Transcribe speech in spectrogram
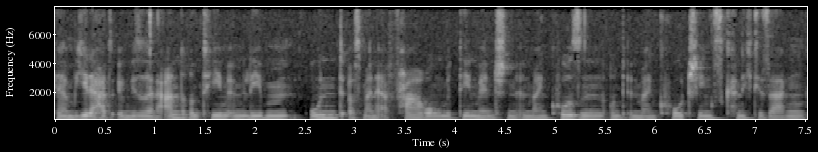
ähm, jeder hat irgendwie so seine anderen Themen im Leben. Und aus meiner Erfahrung mit den Menschen in meinen Kursen und in meinen Coachings kann ich dir sagen,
